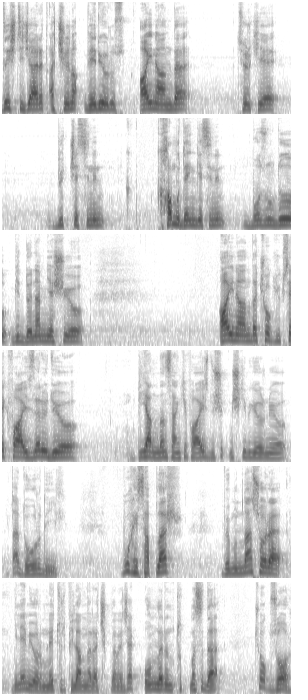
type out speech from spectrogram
dış ticaret açığını veriyoruz. Aynı anda Türkiye bütçesinin kamu dengesinin bozulduğu bir dönem yaşıyor aynı anda çok yüksek faizler ödüyor. Bir yandan sanki faiz düşükmüş gibi görünüyor. Doğru değil. Bu hesaplar ve bundan sonra bilemiyorum ne tür planlar açıklanacak. Onların tutması da çok zor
